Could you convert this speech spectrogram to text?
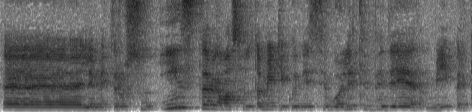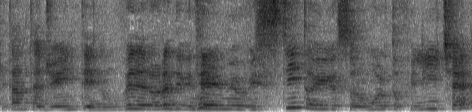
eh, le metterò su Instagram assolutamente quindi se volete vedermi perché tanta gente non vede l'ora di vedere il mio vestito io sono molto felice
